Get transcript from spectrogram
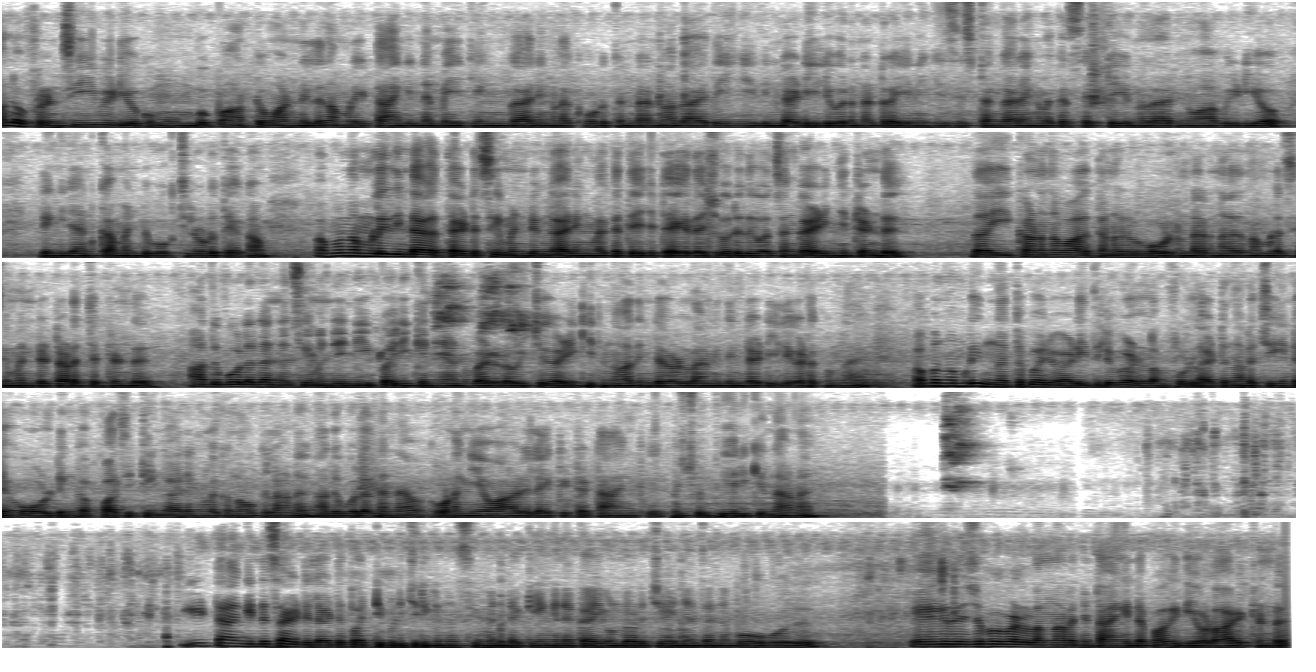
Hello friends ഈ വീഡിയോക്ക് മുമ്പ് പാർട്ട് വണ്ണിൽ നമ്മൾ ഈ ടാങ്കിന്റെ മേക്കിംഗ് കാര്യങ്ങളൊക്കെ കൊടുത്തിട്ടുണ്ടായിരുന്നു. അതായത് ഇതിന്റെ അടിയിൽ വരുന്ന ഡ്രെയിനേജ് സിസ്റ്റം കാര്യങ്ങളൊക്കെ സെറ്റ് ചെയ്യുന്നതായിരുന്നു ആ വീഡിയോ ലിങ്ക് ഞാൻ കമന്റ് ബോക്സിൽ കൊടുത്തേക്കാം. അപ്പോൾ നമ്മൾ ഇതിന്റെ അകത്തായിട്ട് സിമെന്റും കാര്യങ്ങളൊക്കെ തേച്ചിട്ട് ഏകദേശം ഒരു ദിവസം കഴിഞ്ഞിട്ടുണ്ട്. ഇതാ ഈ കാണുന്ന ഭാഗത്താണ് ഒരു ഹോൾ ഉണ്ടായിരുന്നത്. അത് നമ്മൾ സിമെന്റ് ഇട്ട് അടച്ചിട്ടുണ്ട്. അതുപോലെ തന്നെ സിമെന്റിന്റെ ഈ പരിക്കൻ ഞാൻ വെള്ളം ഒഴിച്ച് കഴിക്കിയിരുന്നു അതിന്റെ വെള്ളമാണ് ഇതിന്റെ അടിയിൽ കിടക്കുന്നത്. അപ്പോൾ നമ്മുടെ ഇന്നത്തെ പരിപാടി ഇതിൽ വെള്ളം ഫുള്ളായിട്ട് നിറച്ച് ഇതിന്റെ ഹോൾഡിംഗ് കപ്പാസിറ്റിയും കാര്യങ്ങളൊക്കെ നോക്കലാണ്. അതുപോലെ തന്നെ ഉണങ്ങിയ വാഴയിലേക്ക് ഇട്ട ടാങ്ക് ശുദ്ധീകരിക്കുന്നതാണ്. ഈ ടാങ്കിന്റെ സൈഡിലായിട്ട് പറ്റി പിടിച്ചിരിക്കുന്ന സിമെന്റൊക്കെ ഇങ്ങനെ കൈ കൊണ്ട് കഴിഞ്ഞാൽ തന്നെ പോകുന്നത് ഏകദേശം ഇപ്പോൾ വെള്ളം നിറഞ്ഞ് ടാങ്കിന്റെ പകുതിയോളം ആയിട്ടുണ്ട്.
